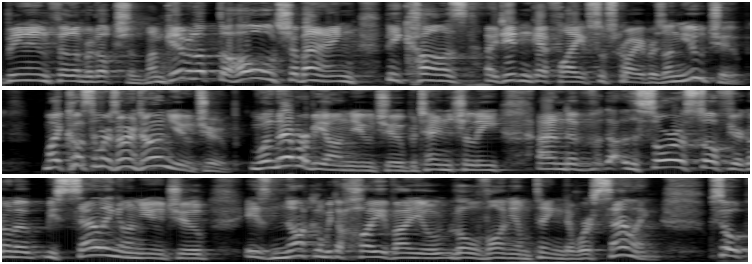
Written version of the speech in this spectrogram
being in film production. I'm giving up the whole shebang because I didn't get five subscribers on YouTube. My customers aren't on YouTube. Will never be on YouTube potentially. And the, the sort of stuff you're going to be selling on YouTube is not going to be the high value, low volume thing that we're selling. So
